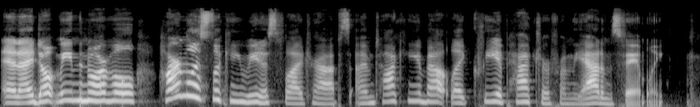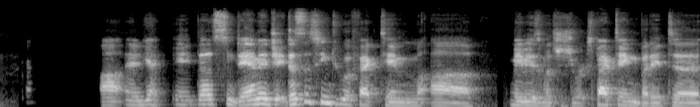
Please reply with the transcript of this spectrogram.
And I don't mean the normal harmless looking Venus flytraps. I'm talking about like Cleopatra from the Addams family. Uh, and yeah, it does some damage. It doesn't seem to affect him uh, maybe as much as you were expecting, but it uh,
